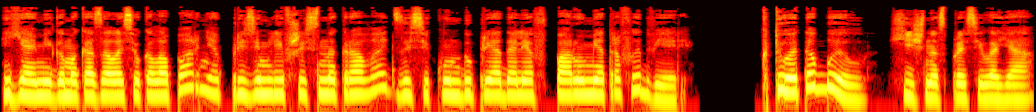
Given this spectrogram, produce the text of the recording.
Я мигом оказалась около парня, приземлившись на кровать, за секунду преодолев пару метров и дверь. «Кто это был?» — хищно спросила я.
